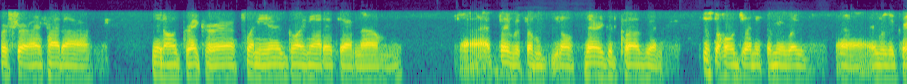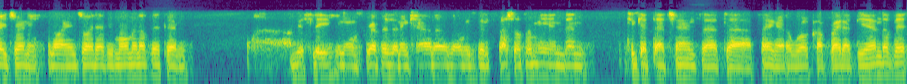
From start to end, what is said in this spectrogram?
for sure. I've had a you know great career, 20 years going at it, and um, uh, I played with some you know very good clubs, and just the whole journey for me was uh, it was a great journey. You know, I enjoyed every moment of it, and uh, obviously, you know, representing Canada has always been special for me, and then to get that chance at uh, playing at a World Cup right at the end of it,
